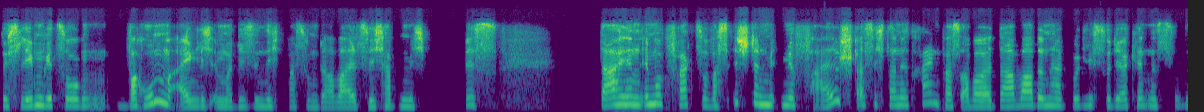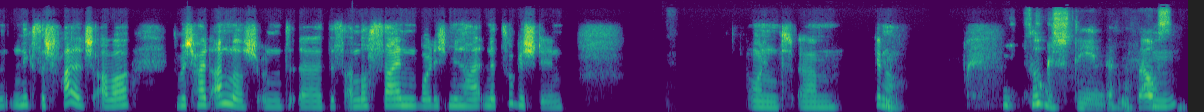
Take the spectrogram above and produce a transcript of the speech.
durchs Leben gezogen, warum eigentlich immer diese Nichtpassung da war. Also ich habe mich bis dahin immer gefragt, so was ist denn mit mir falsch, dass ich da nicht reinpasse. Aber da war dann halt wirklich so die Erkenntnis, nichts ist falsch, aber du bist halt anders. Und äh, das Anderssein wollte ich mir halt nicht zugestehen. Und ähm, genau. Nicht zugestehen, das ist auch mhm.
